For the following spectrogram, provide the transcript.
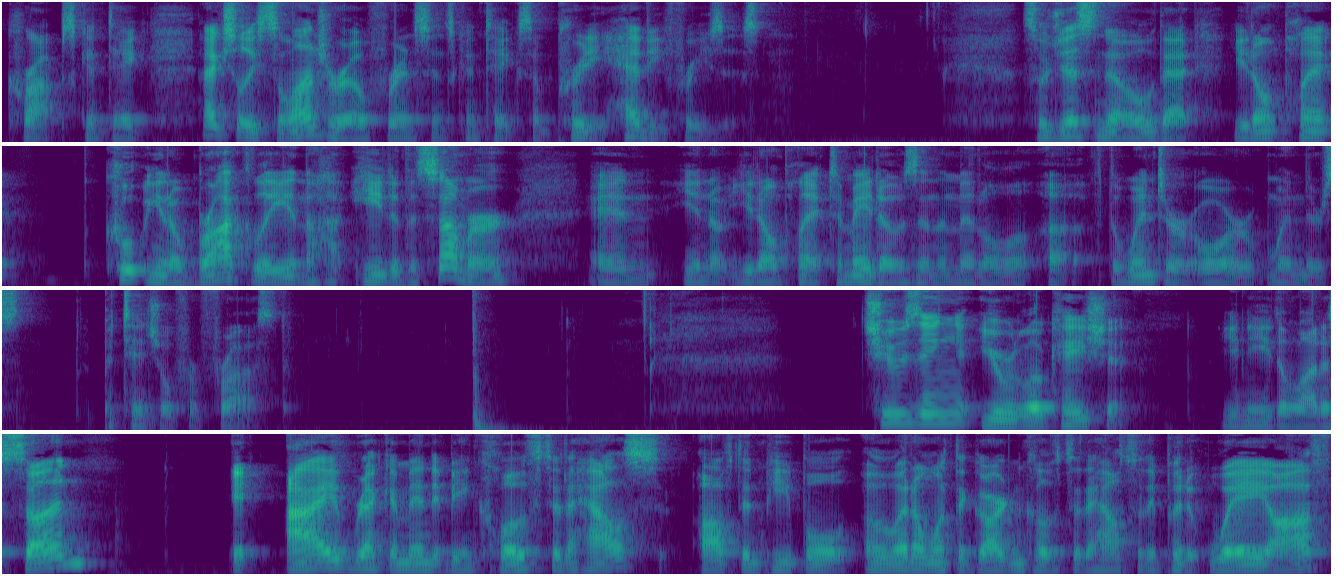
crops can take. Actually, cilantro, for instance, can take some pretty heavy freezes. So just know that you don't plant you know broccoli in the heat of the summer and you know you don't plant tomatoes in the middle of the winter or when there's potential for frost. Choosing your location. You need a lot of sun. It, I recommend it being close to the house. Often people, oh, I don't want the garden close to the house, so they put it way off.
